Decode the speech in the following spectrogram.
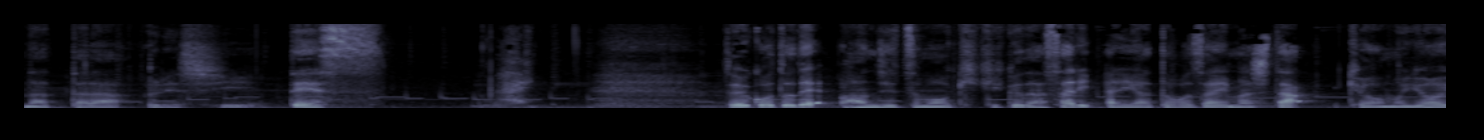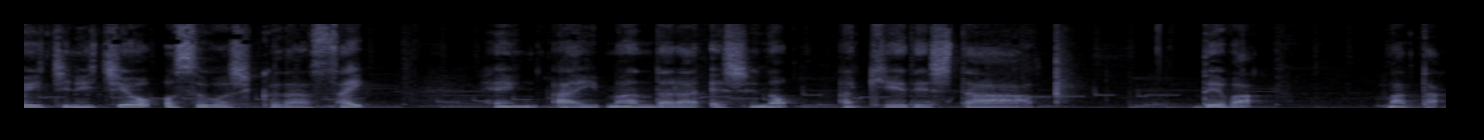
なったら嬉しいです。はいということで本日もお聴きくださりありがとうございました。今日も良い一日をお過ごしください。偏愛マンダラ絵師のあきえでした。ではまた。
